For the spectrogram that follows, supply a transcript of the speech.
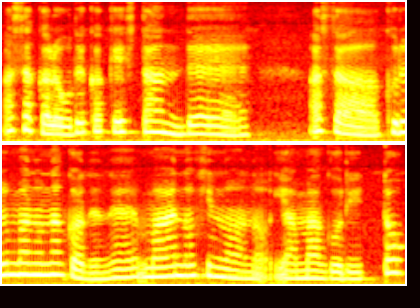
朝からお出かけしたんで朝車の中でね前の日のあの山栗と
